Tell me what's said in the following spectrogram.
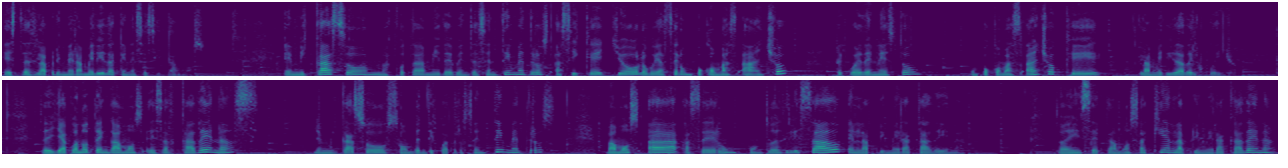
Esta es la primera medida que necesitamos. En mi caso, mi mascota mide 20 centímetros, así que yo lo voy a hacer un poco más ancho. Recuerden esto, un poco más ancho que la medida del cuello. Entonces ya cuando tengamos esas cadenas, en mi caso son 24 centímetros, vamos a hacer un punto deslizado en la primera cadena. Entonces insertamos aquí en la primera cadena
